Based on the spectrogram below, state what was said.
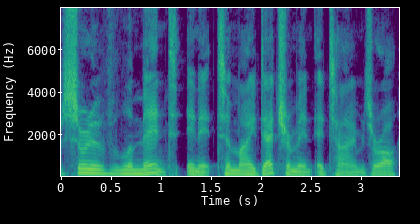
sort of lament in it to my detriment at times, or I'll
